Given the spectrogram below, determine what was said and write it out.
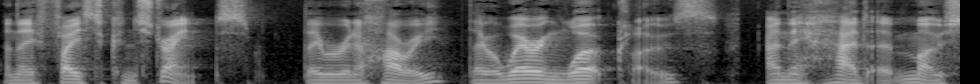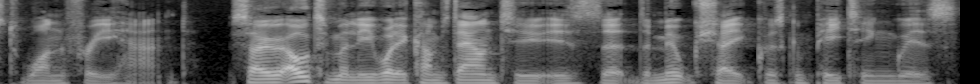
and they faced constraints. They were in a hurry, they were wearing work clothes, and they had at most one free hand. So ultimately, what it comes down to is that the milkshake was competing with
